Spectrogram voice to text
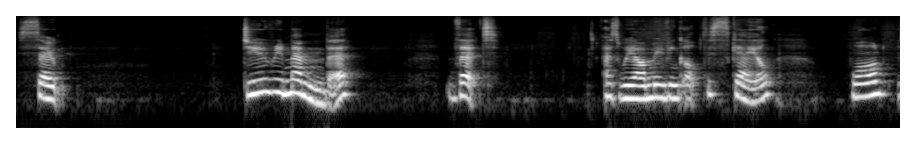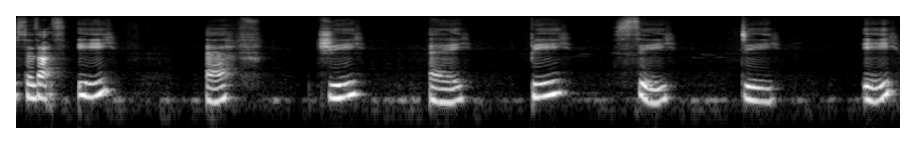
so do remember that as we are moving up the scale, one, so that's E, F, G, A, B, C, D, E.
